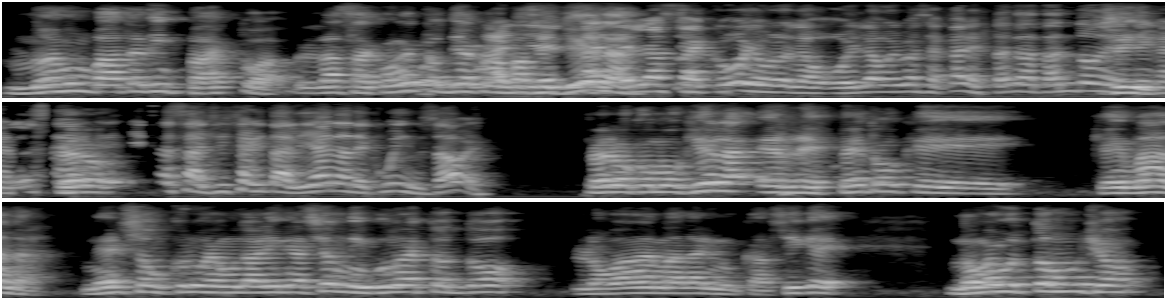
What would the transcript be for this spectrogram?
no es un bate de impacto. La sacó en estos días con la base llena. Él la sacó y hoy la vuelve a sacar. Está tratando de, ganar esa salchicha italiana de Queen, ¿sabes? Pero como quiera, el respeto que, que emana Nelson Cruz en una alineación, ninguno de estos dos lo van a emanar nunca. Así que no me gustó mucho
